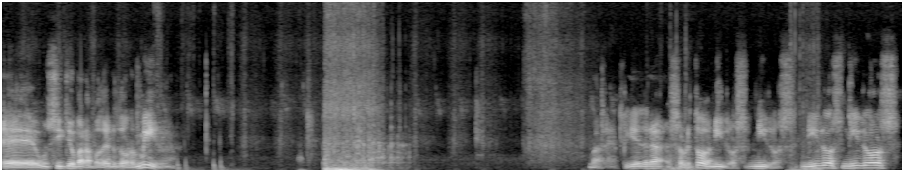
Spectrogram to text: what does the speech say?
eh, un sitio para poder dormir. Vale, piedra, sobre todo nidos, nidos, nidos, nidos.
